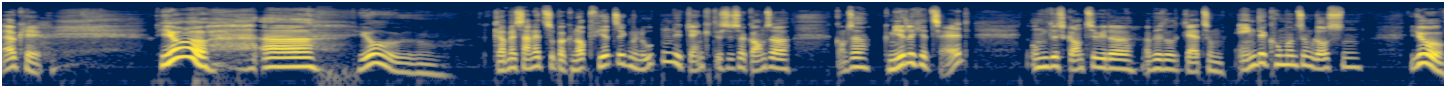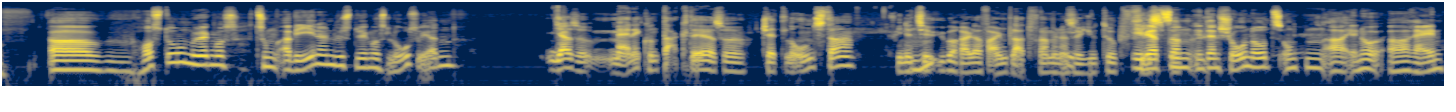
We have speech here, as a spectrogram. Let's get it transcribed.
okay. Jo, äh, jo. Ich glaube, wir sind jetzt über knapp 40 Minuten. Ich denke, das ist eine ganz, ganz eine gemütliche Zeit, um das Ganze wieder ein bisschen gleich zum Ende kommen zu lassen. Jo, äh, hast du noch irgendwas zum Erwähnen? Willst du irgendwas loswerden? Ja, also meine Kontakte, also Jet Lonestar, findet mhm. ihr überall auf allen Plattformen, also YouTube, Facebook. Ich werde es dann in den Show Notes unten äh, eh noch äh, rein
